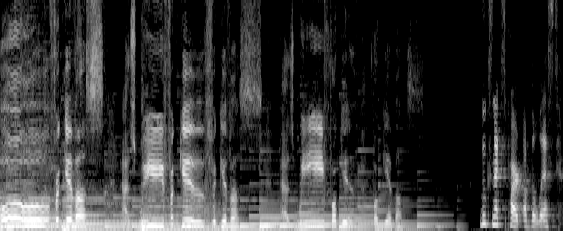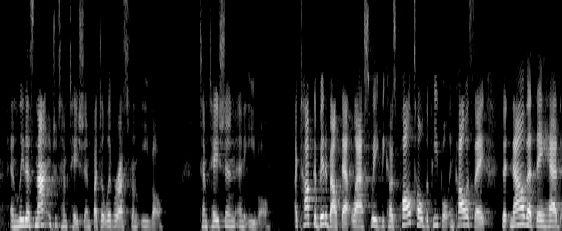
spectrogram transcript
Oh, forgive us as we forgive, forgive us as we forgive, forgive us. Luke's next part of the list, and lead us not into temptation, but deliver us from evil. Temptation and evil. I talked a bit about that last week because Paul told the people in Colossae that now that they had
